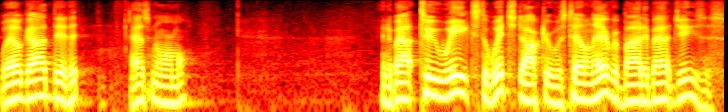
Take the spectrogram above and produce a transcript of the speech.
Well, God did it as normal. In about two weeks, the witch doctor was telling everybody about Jesus.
